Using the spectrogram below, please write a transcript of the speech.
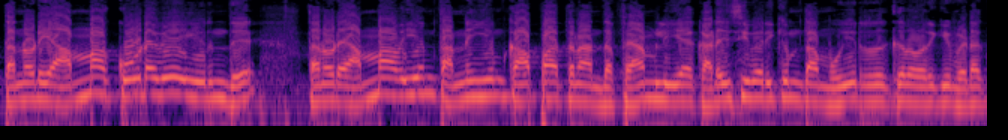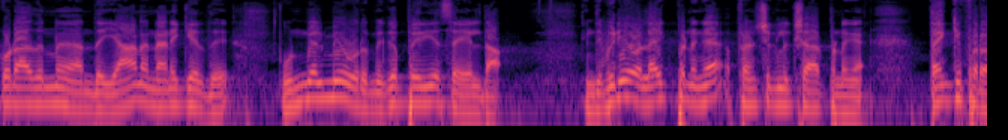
தன்னுடைய அம்மா கூடவே இருந்து தன்னுடைய அம்மாவையும் தன்னையும் காப்பாற்றின அந்த ஃபேமிலியை கடைசி வரைக்கும் தாம் உயிர் இருக்கிற வரைக்கும் விடக்கூடாதுன்னு அந்த யானை நினைக்கிறது உண்மையிலுமே ஒரு மிகப்பெரிய செயல்தான். இந்த வீடியோவை லைக் பண்ணுங்கள் ஃப்ரெண்ட்ஸுங்களுக்கு ஷேர் பண்ணுங்கள் தேங்க்யூ ஃபார்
